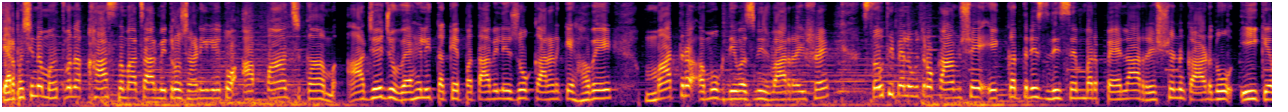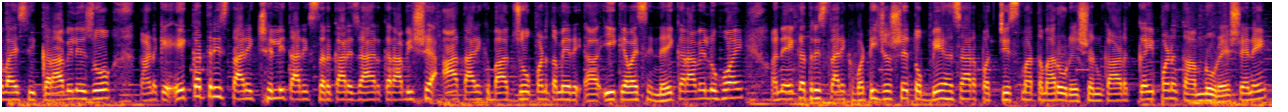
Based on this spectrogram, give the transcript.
ત્યાર પછીના મહત્વના ખાસ સમાચાર મિત્રો જાણી લઈએ તો આ પાંચ કામ આજે જ વહેલી તકે પતાવી લેજો, કારણ કે હવે માત્ર અમુક દિવસની વાર રહેશે. સૌથી પહેલું મિત્રો કામ છે, એકત્રીસ ડિસેમ્બર પહેલા રેશન કાર્ડનું ઈ કેવાયસી કરાવી લેજો, કારણ કે એકત્રીસ તારીખ છેલ્લી તારીખ સરકારે જાહેર કરાવી છે. આ તારીખ બાદ જો પણ તમે ઈ કેવાયસી નહીં કરાવેલું હોય અને એકત્રીસ તારીખ વટી જશે, તો બે હજાર પચીસમાં તમારું રેશન કાર્ડ કંઈ પણ કામનું રહેશે નહીં.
